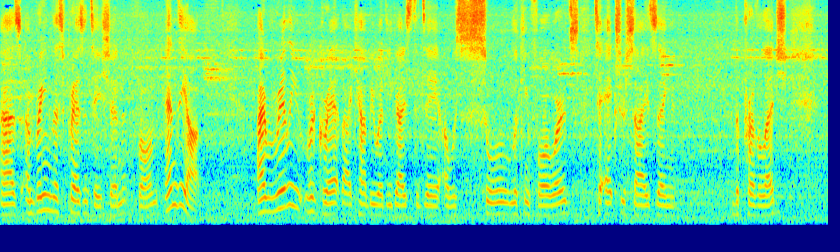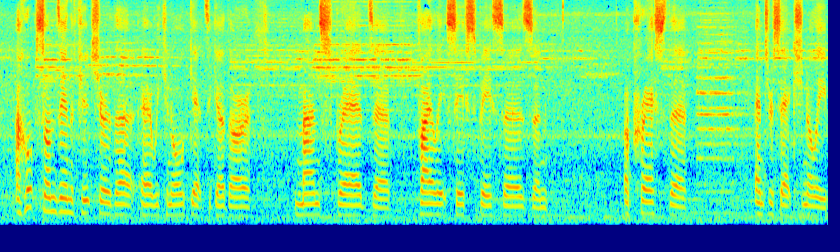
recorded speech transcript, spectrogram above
as I'm bringing this presentation from India. I really regret that I can't be with you guys today. I was so looking forwards to exercising the privilege. I hope someday in the future that uh, we can all get together, man spread, uh, violate safe spaces, and oppress the intersectionally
